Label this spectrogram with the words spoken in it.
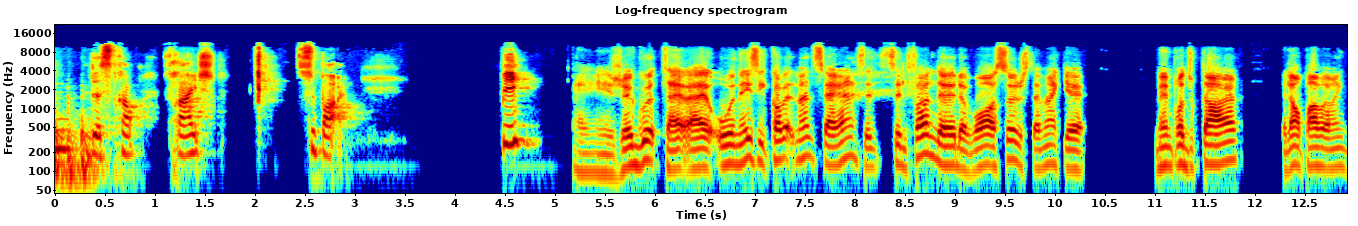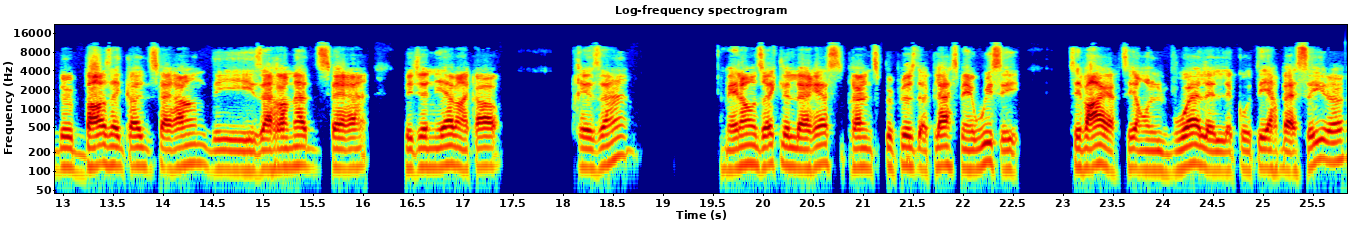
ou de citron fraîche. Super. Puis? Ben, je goûte. Euh, au nez, c'est complètement différent. C'est le fun de, de voir ça, justement, que même producteur, et là, on parle vraiment de deux bases d'alcool différentes, des aromates différents, des Genièvre encore présents. Mais là, on dirait que le reste prend un petit peu plus de place. Mais oui, c'est, vert. On le voit, le, côté herbacé. Là.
